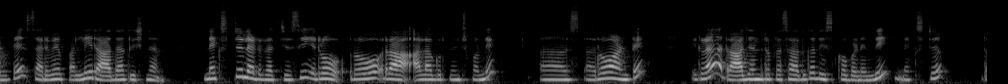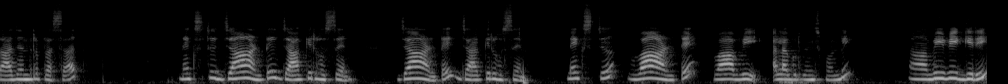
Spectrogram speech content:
అంటే సర్వేపల్లి రాధాకృష్ణన్. నెక్స్ట్ లెటర్ వచ్చేసి రో. రో రా. అలా గుర్తుంచుకోండి. రో అంటే ఇక్కడ రాజేంద్ర ప్రసాద్గా తీసుకోబడింది. నెక్స్ట్ రాజేంద్ర ప్రసాద్. నెక్స్ట్ జా అంటే జాకిర్ హుస్సేన్. జా అంటే జాకిర్ హుస్సేన్. నెక్స్ట్ వా అంటే వా వి. అలా గుర్తుంచుకోండి. వివి గిరి.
